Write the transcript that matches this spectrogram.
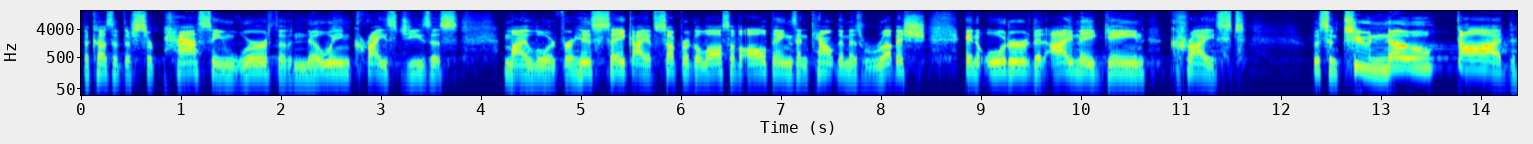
because of the surpassing worth of knowing Christ Jesus, my Lord. For his sake, I have suffered the loss of all things and count them as rubbish in order that I may gain Christ. Listen, to know God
